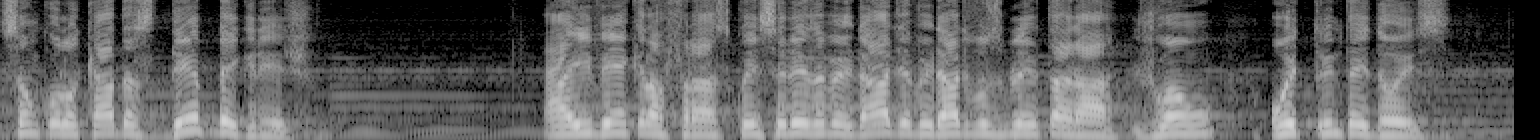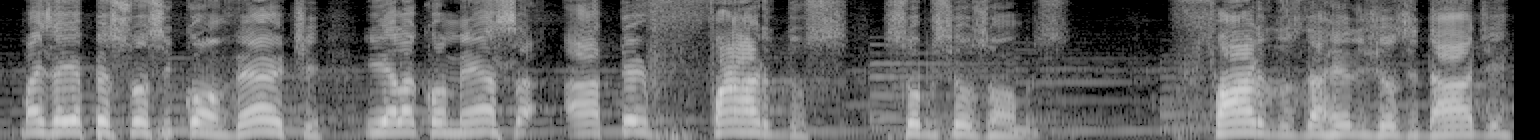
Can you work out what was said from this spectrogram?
são colocadas dentro da igreja. Aí vem aquela frase: Conhecereis a verdade, a verdade vos libertará. João 8,32. Mas aí a pessoa se converte e ela começa a ter fardos sobre seus ombros fardos da religiosidade,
